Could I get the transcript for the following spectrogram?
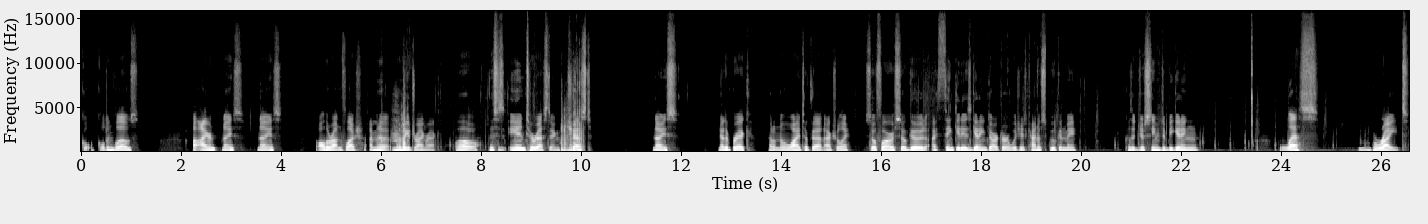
Gold, golden gloves. Uh, iron. Nice. Nice. All the rotten flesh. I'm gonna I'm gonna make a drying rack. Whoa. This is interesting. Chest. Nice. Another brick. I don't know why I took that actually. So far, so good. I think it is getting darker, which is kind of spooking me. Because it just seems to be getting less bright.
